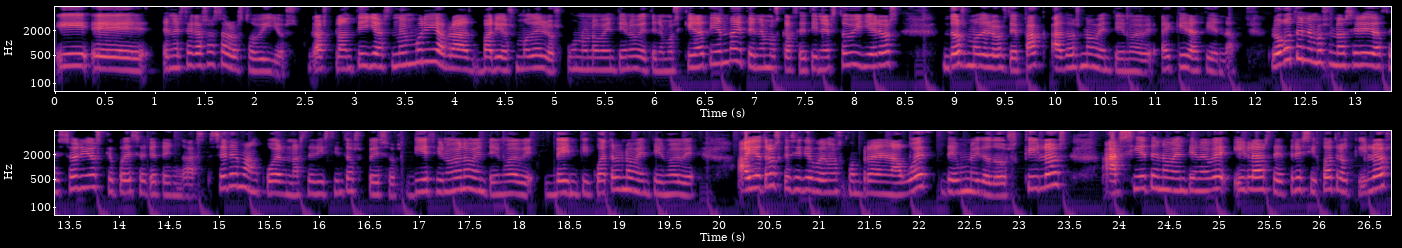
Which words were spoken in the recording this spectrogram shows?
y eh, en este caso hasta los tobillos. Las plantillas memory habrá varios modelos, 1,99 tenemos que ir a tienda y tenemos calcetines tobilleros, dos modelos de pack a 2,99, hay que ir a tienda. Luego tenemos una serie de accesorios que puede ser que tengas, set mancuernas de distintos pesos, 19,99, 24,99. Hay otros que sí que podemos comprar en la web de 1 y de 2 kilos a 7,99 y las de 3 y 4 kilos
